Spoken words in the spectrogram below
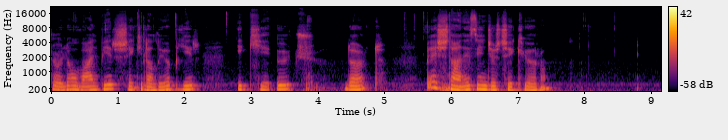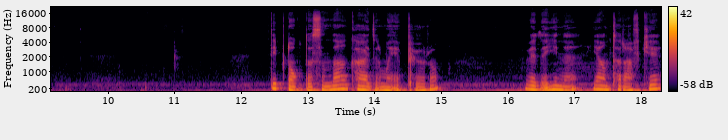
Şöyle oval bir şekil alıyor. 1 2 3 4 5 tane zincir çekiyorum. Dip noktasından kaydırma yapıyorum. Ve de yine yan tarafki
